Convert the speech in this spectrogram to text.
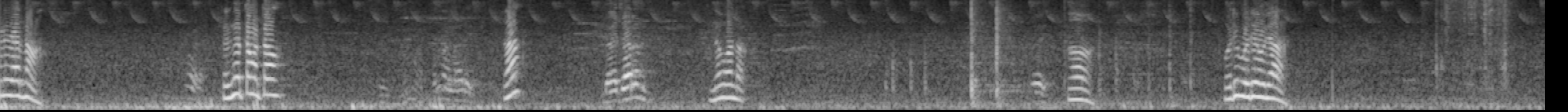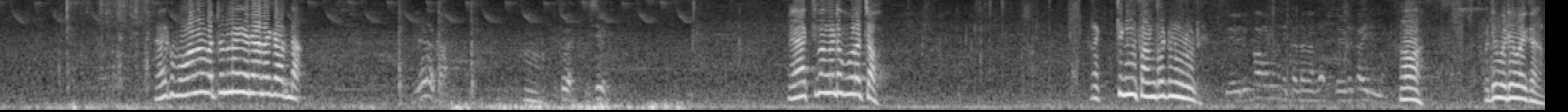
സുരേണ എങ്ങോട്ടോ കേട്ടോ എന്നാ വേണ്ട ആ? ഒരു പടി വിടാ എനിക്ക് പോകാൻ പറ്റുന്ന കയറാനൊക്കെ കണ്ട മാക്സിമം അങ്ങോട്ട് വിളിച്ചോ കറക്റ്റിങ് സംസാരിക്കണോട് ആ ഒരു പടി പോയിക്കാം.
